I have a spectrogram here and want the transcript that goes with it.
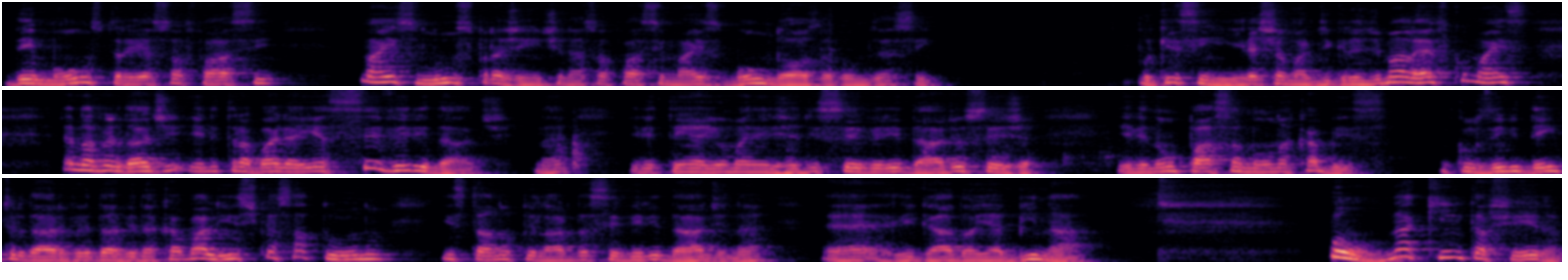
demonstra a sua face mais luz para a gente, né? a sua face mais bondosa, vamos dizer assim. Porque sim, ele é chamado de grande maléfico, mas é na verdade ele trabalha aí a severidade. Né? Ele tem aí uma energia de severidade, ou seja, ele não passa a mão na cabeça. Inclusive, dentro da árvore da vida cabalística, Saturno está no pilar da severidade, né? é ligado aí a Binah. Bom, na quinta-feira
